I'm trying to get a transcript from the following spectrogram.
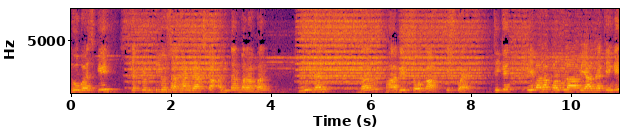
दो वर्ष के चक्रवृद्धि और साधारण ब्याज का अंतर बराबर मूलधन दर भागे सौ का स्क्वायर। ठीक है? ये वाला फॉर्मूला आप याद रखेंगे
